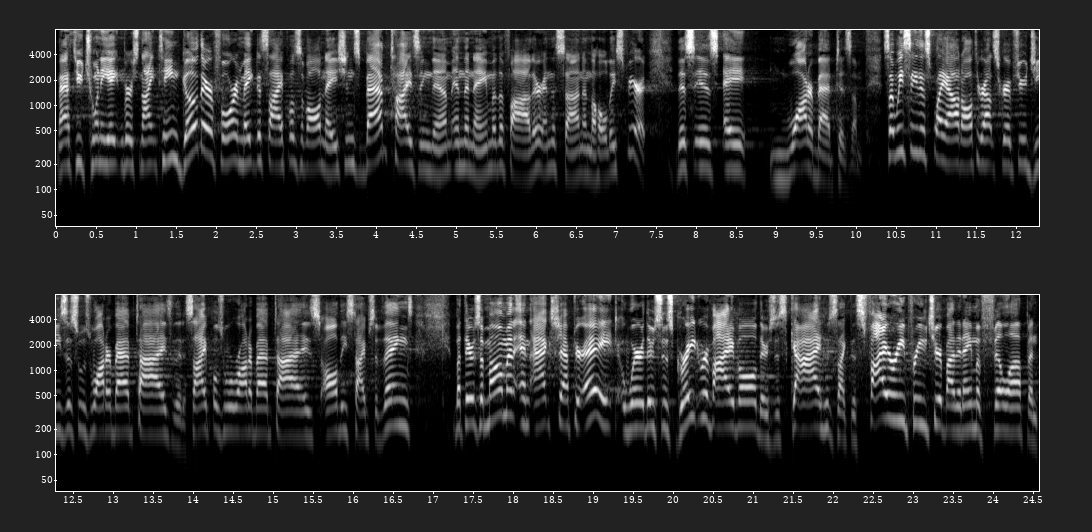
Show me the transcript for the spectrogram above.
Matthew 28 and verse 19 Go therefore and make disciples of all nations, baptizing them in the name of the Father and the Son and the Holy Spirit. This is a water baptism. So we see this play out all throughout Scripture. Jesus was water baptized, the disciples were water baptized, all these types of things. But there's a moment in Acts chapter 8 where there's this great revival. There's this guy who's like this fiery preacher by the name of Philip, and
